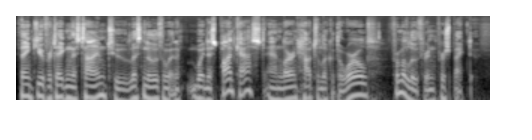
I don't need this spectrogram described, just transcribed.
Thank you for taking this time to listen to Lutheran Witness podcast and learn how to look at the world from a Lutheran perspective.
